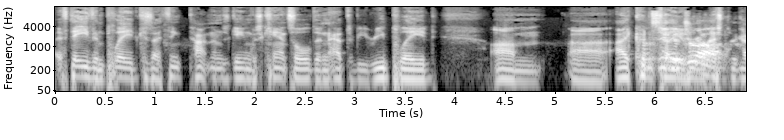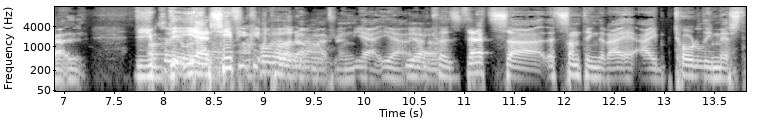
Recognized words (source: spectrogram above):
If they even played, because I think Tottenham's game was canceled and had to be replayed. Um, uh, I couldn't tell you who Leicester got. Did you? yeah, see if you can pull it up, my friend. Yeah, yeah, yeah, because that's uh that's something that I I totally missed.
